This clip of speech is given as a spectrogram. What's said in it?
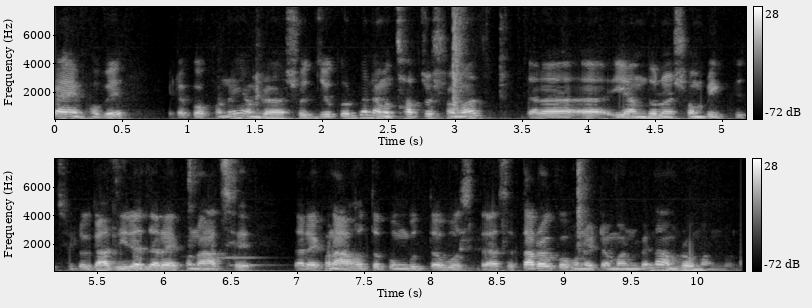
কায়েম হবে এটা কখনোই আমরা সহ্য করবেন এবং ছাত্র সমাজ যারা এই আন্দোলনে সম্পৃক্ত ছিল গাজীরা যারা এখন আছে যারা এখন আহত পঙ্গুত্ব অবস্থায় আছে তারাও কখনো এটা মানবে না আমরাও মানবো না।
